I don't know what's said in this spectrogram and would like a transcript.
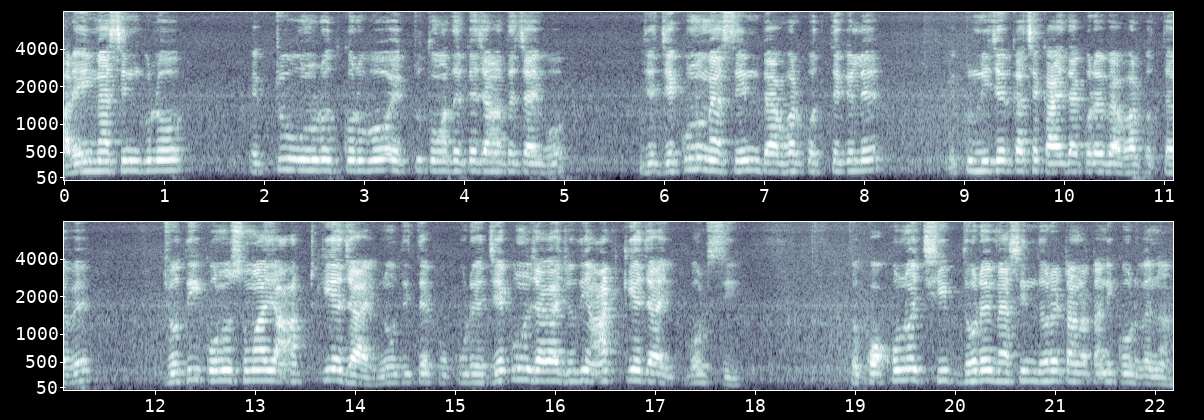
আর এই মেশিনগুলো একটু অনুরোধ করব, একটু তোমাদেরকে জানাতে চাইব যে যে কোনো মেশিন ব্যবহার করতে গেলে একটু নিজের কাছে কায়দা করে ব্যবহার করতে হবে। যদি কোনো সময় আটকিয়ে যায় নদীতে, পুকুরে যে কোনো জায়গায় যদি আটকিয়ে যায় বড়শি তো কখনোই ছিপ ধরে, মেশিন ধরে টানাটানি করবে না।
